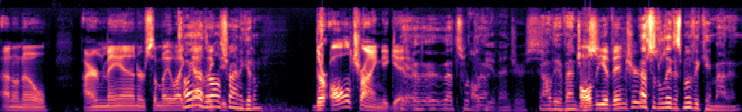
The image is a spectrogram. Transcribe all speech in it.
I don't know, Iron Man or somebody like Oh that? yeah, they're Like, all did- trying to get him. They're all trying to get Uh, him. that's what All the, the Avengers. all the Avengers. All the Avengers. That's what the latest movie came out in.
